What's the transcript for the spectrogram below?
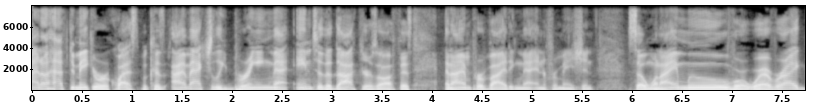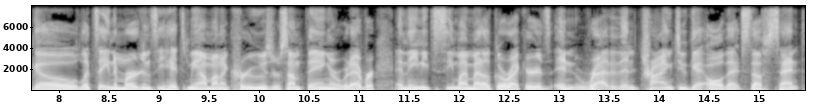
I don't have to make a request because I'm actually bringing that into the doctor's office and I'm providing that information. So when I move or wherever I go, let's say an emergency hits me, I'm on a cruise or something or whatever, and they need to see my medical records. And rather than trying to get all that stuff sent,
